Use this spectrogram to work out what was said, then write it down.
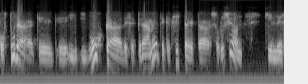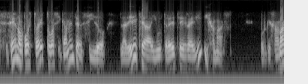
postula que, y, y, busca desesperadamente que exista esta solución. Quienes se han opuesto a esto básicamente han sido la derecha y ultraderecha israelí y jamás porque jamás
